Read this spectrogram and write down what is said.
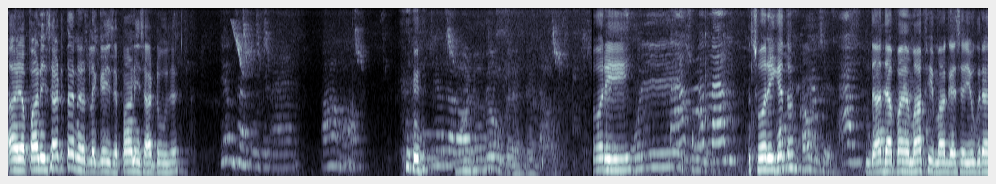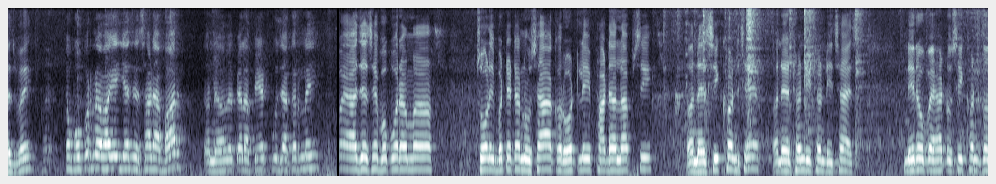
અહીંયા પાણી છાંટતા ને એટલે ગઈ છે પાણી છાંટવું છે. સોરી સોરી કે તો? દાદા પાસે માફી માગે છે યુગરાજભાઈ. તો બપોરના વાગી ગયા છે સાડા બાર અને હવે પેલા પેટ પૂજા કરી લઈ. આજે છે બપોરામાં ચોળી બટેટાનું શાક રોટલી ફાડા લાપસી અને શ્રીખંડ છે અને ઠંડી ઠંડી છાશ. નીરવભાઈ હાટું શ્રીખંડ તો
